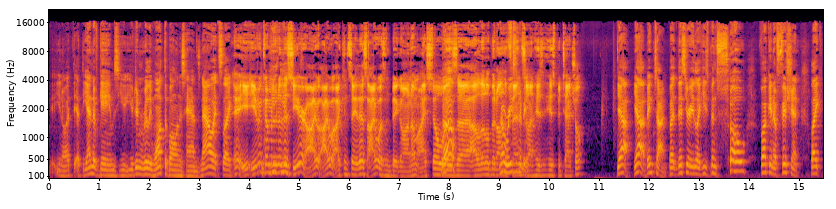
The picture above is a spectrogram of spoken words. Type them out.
you know, at the, at the end of games, you, you didn't really want the ball in his hands. Now it's like, hey, even coming he, into this year, I, I, I can say this: I wasn't big on him. I still was no, uh, a little bit on no the fence on his his potential. Yeah, yeah, big time. But this year, like he's been so fucking efficient. Like,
